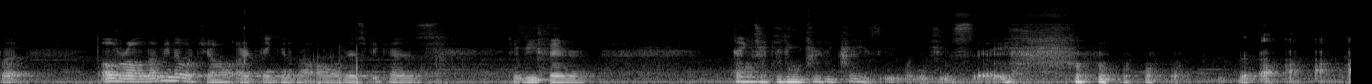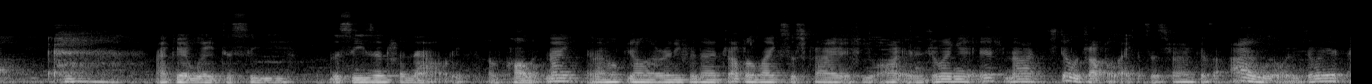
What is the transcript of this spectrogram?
But overall, let me know what y'all are thinking about all of this because to be fair, things are getting pretty crazy, wouldn't you say? I can't wait to see the season finale of Call of Night, and I hope y'all are ready for that. Drop a like, subscribe if you are enjoying it. If not, still drop a like and subscribe because I will enjoy it.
